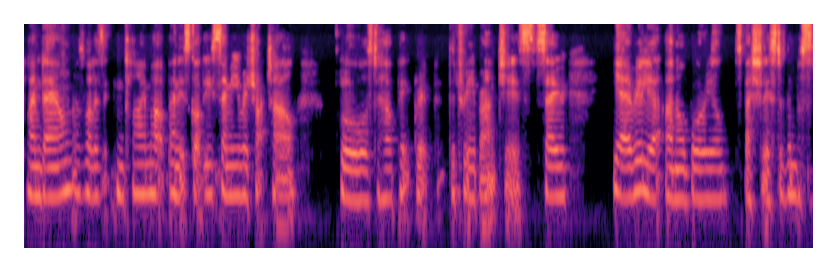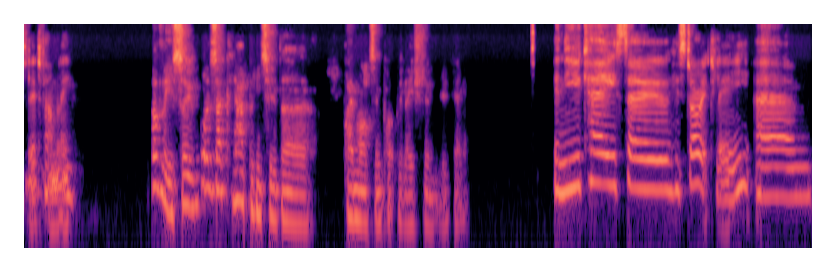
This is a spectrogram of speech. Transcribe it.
climb down as well as it can climb up, and it's got these semi retractile claws to help it grip the tree branches. So, yeah, really an arboreal specialist of the mustelid family. Lovely. So, what exactly happened to the pine marten population in the UK? In the UK, so historically, um,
